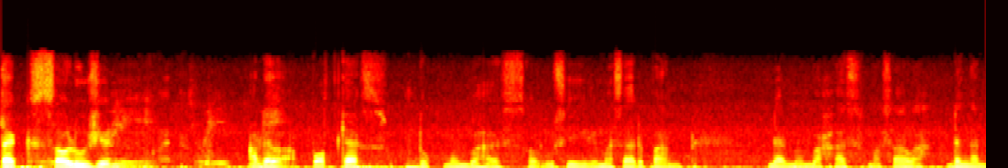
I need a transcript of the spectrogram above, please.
Tech Solution adalah podcast untuk membahas solusi masa depan dan membahas masalah dengan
